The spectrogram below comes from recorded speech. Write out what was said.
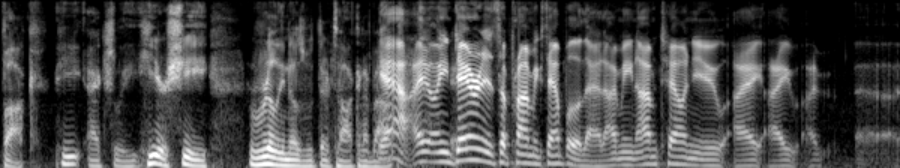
fuck! He actually, he or she, really knows what they're talking about. yeah, I, I mean, Darren is a prime example of that. I mean, I'm telling you, I, I, I uh,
